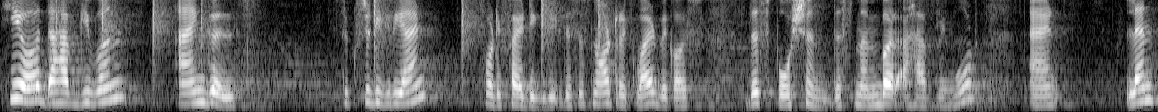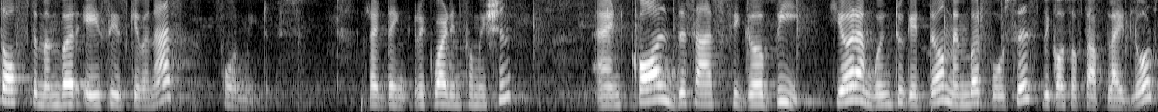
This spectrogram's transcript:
here they have given angles 60 degree and 45 degree. This is not required because this portion, this member I have removed and length of the member AC is given as 4 meters. Write the required information and call this as figure B. Here I am going to get the member forces because of the applied load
